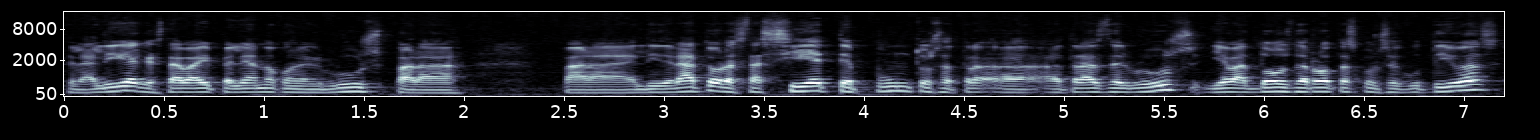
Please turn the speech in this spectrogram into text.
de la liga, que estaba ahí peleando con el Bruce para, para el liderato. Ahora está siete puntos atr atrás del Bruce. Lleva dos derrotas consecutivas.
